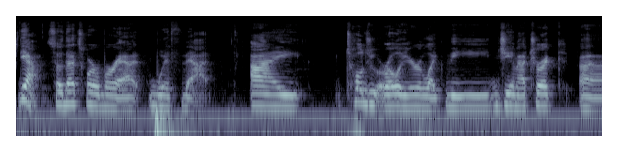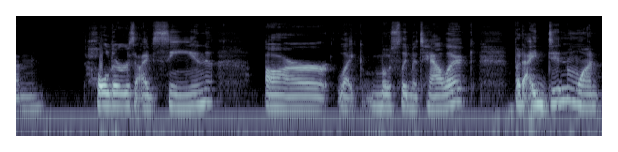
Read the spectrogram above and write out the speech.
yeah, so that's where we're at with that. I told you earlier, like the geometric um, holders I've seen are like mostly metallic, but I didn't want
